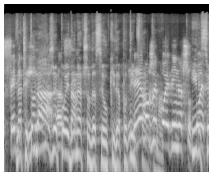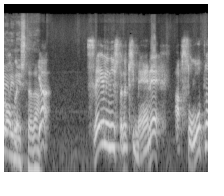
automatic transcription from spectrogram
sebi znači, kriva... Znači, to ne može pojedinačno sam. da se ukida po tim ne stavkama. Ne može pojedinačno, ili to je problem. Ili sve ili ništa, da. Ja, sve ili ništa. Znači, mene, apsolutno,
